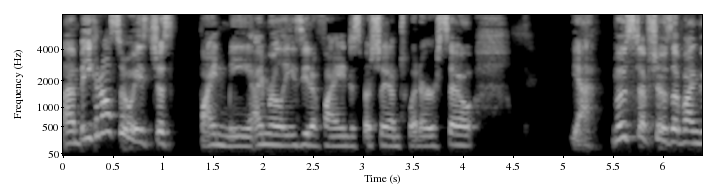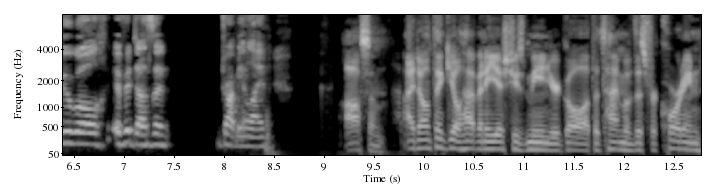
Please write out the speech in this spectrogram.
um, but you can also always just find me. I'm really easy to find, especially on Twitter. So, yeah, most stuff shows up on Google. If it doesn't, drop me a line. Awesome. I don't think you'll have any issues meeting your goal. At the time of this recording,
